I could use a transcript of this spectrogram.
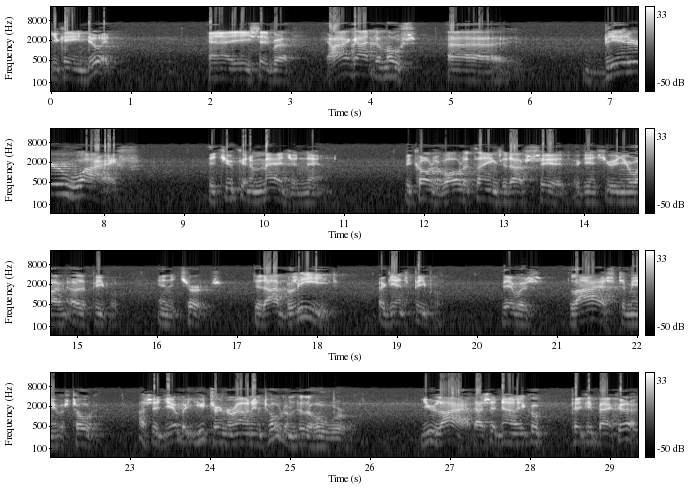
You can't do it. And he said, Well, I got the most uh, bitter wife that you can imagine now because of all the things that I've said against you and your wife and other people in the church. That I believed against people. There was lies to me, it was told. I said, Yeah, but you turned around and told them to the whole world. You lied. I said, Now they go pick it back up.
